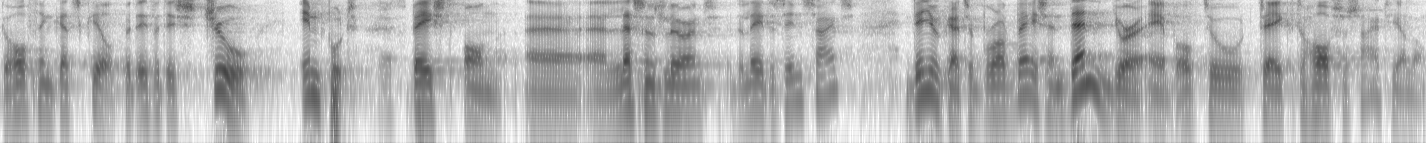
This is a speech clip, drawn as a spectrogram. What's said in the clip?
the whole thing gets killed. But if it is true input based on uh, uh, lessons learned, the latest insights, then you get a broad base, and then you're able to take the whole society along.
